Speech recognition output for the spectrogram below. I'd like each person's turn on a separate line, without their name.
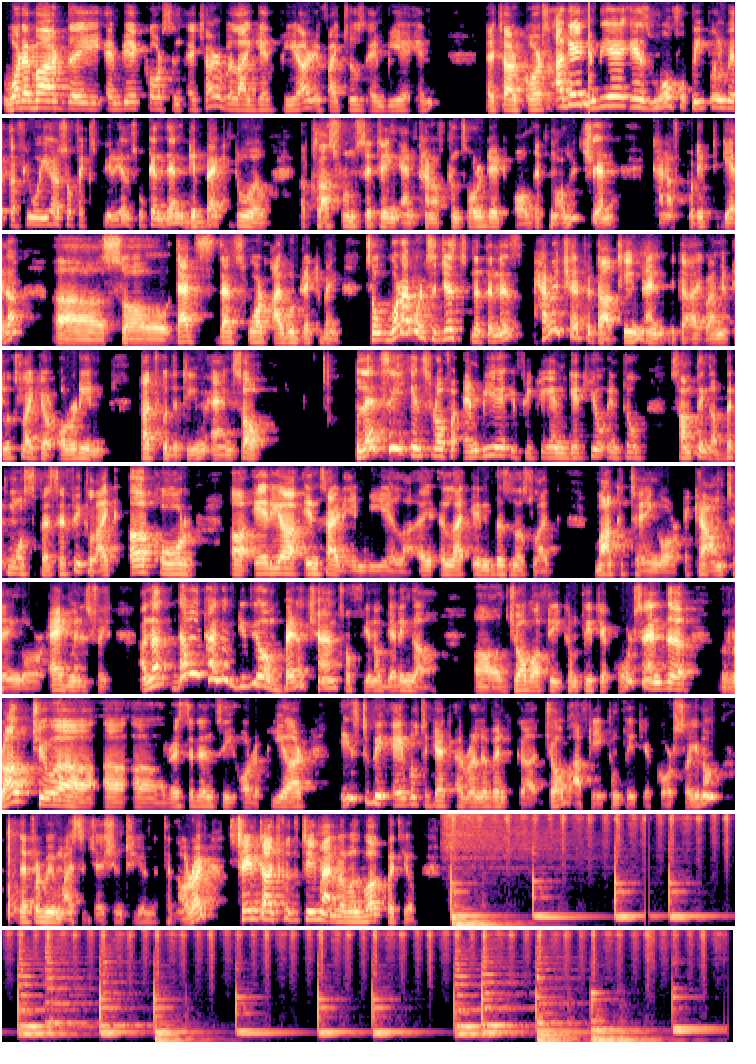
what about the MBA course in HR? Will I get PR if I choose MBA in HR course? Again, MBA is more for people with a few years of experience who can then get back into a, a classroom setting and kind of consolidate all that knowledge and kind of put it together. Uh, so that's that's what I would recommend. So what I would suggest, Nathan, is have a chat with our team, and I, I mean, it looks like you're already in touch with the team, and so let's see instead of an MBA, if we can get you into something a bit more specific, like a core uh, area inside MBA, like, like in business, like marketing or accounting or administration, and that that'll kind of give you a better chance of you know getting a, a job after you complete your course. And the route to a, a, a residency or a PR is to be able to get a relevant uh, job after you complete your course. So, you know, that would be my suggestion to you, Nathan. All right. Stay in touch with the team and we will work with you.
